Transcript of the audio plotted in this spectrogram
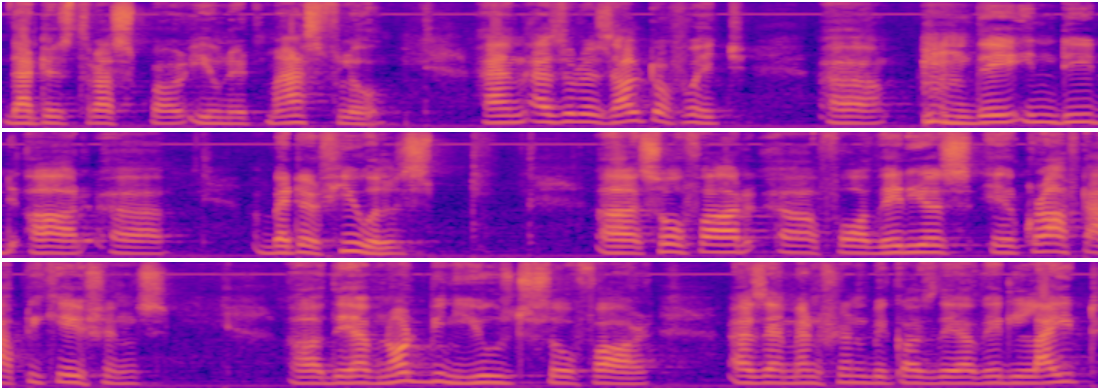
that is thrust per unit mass flow and as a result of which uh, they indeed are uh, better fuels. Uh, so far uh, for various aircraft applications, uh, they have not been used so far as I mentioned, because they are very light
